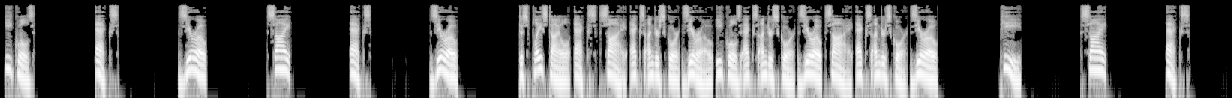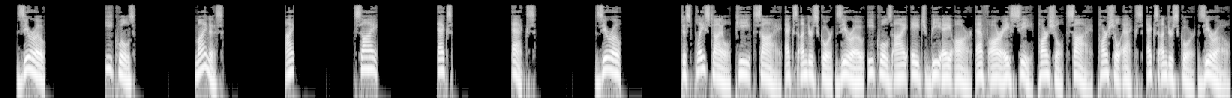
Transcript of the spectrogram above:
equals x 0 psi x 0 Display style x psi x underscore zero equals x underscore zero psi x underscore zero p psi x zero equals minus i psi x x 0 Display style p psi x underscore zero equals i h bar frac partial psi partial x x underscore zero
